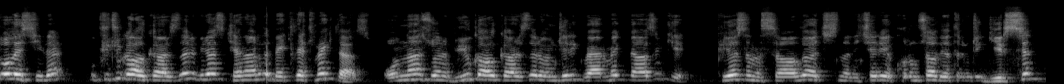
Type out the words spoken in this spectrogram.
Dolayısıyla bu küçük halka arzları biraz kenarda bekletmek lazım. Ondan sonra büyük halka arzlara öncelik vermek lazım ki piyasanın sağlığı açısından içeriye kurumsal yatırımcı girsin,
